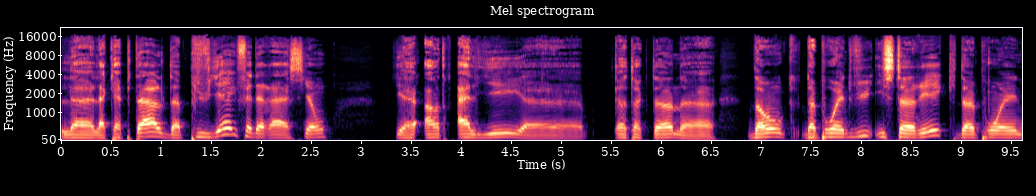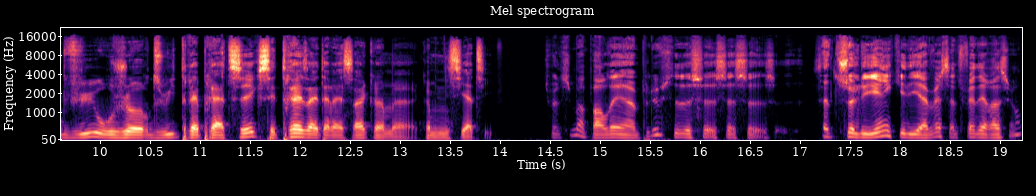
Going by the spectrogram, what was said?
la, capitale de la plus vieille fédération entre alliés euh, autochtones. euh. donc, d'un point de vue historique, d'un point de vue aujourd'hui très pratique, c'est très intéressant comme, comme initiative. Peux-tu m'en parler un peu plus de ce- ce- ce lien qu'il y avait, cette fédération?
